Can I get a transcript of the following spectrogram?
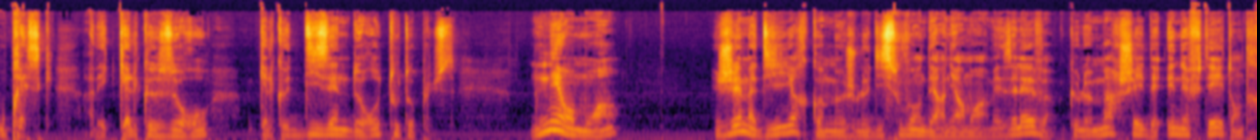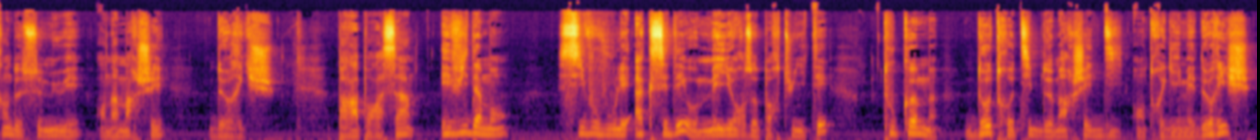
ou presque, avec quelques euros, quelques dizaines d'euros tout au plus. Néanmoins, J'aime à dire, comme je le dis souvent dernièrement à mes élèves, que le marché des NFT est en train de se muer en un marché de riches. Par rapport à ça, évidemment, si vous voulez accéder aux meilleures opportunités, tout comme d'autres types de marchés dits entre guillemets de riches,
